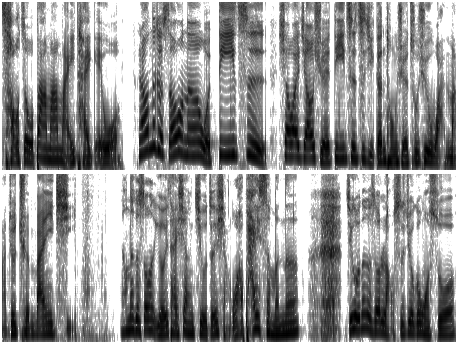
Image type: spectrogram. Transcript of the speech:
吵着我爸妈买一台给我，然后那个时候呢，我第一次校外教学，第一次自己跟同学出去玩嘛，就全班一起。然后那个时候有一台相机，我就在想我要拍什么呢？结果那个时候老师就跟我说。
